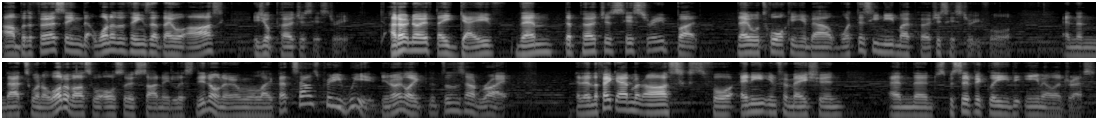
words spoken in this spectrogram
Um, but the first thing that one of the things that they will ask is your purchase history. I don't know if they gave them the purchase history, but they were talking about what does he need my purchase history for? And then that's when a lot of us were also starting to listen in on it and we we're like, that sounds pretty weird, you know, like that doesn't sound right. And then the fake admin asks for any information and then specifically the email address.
